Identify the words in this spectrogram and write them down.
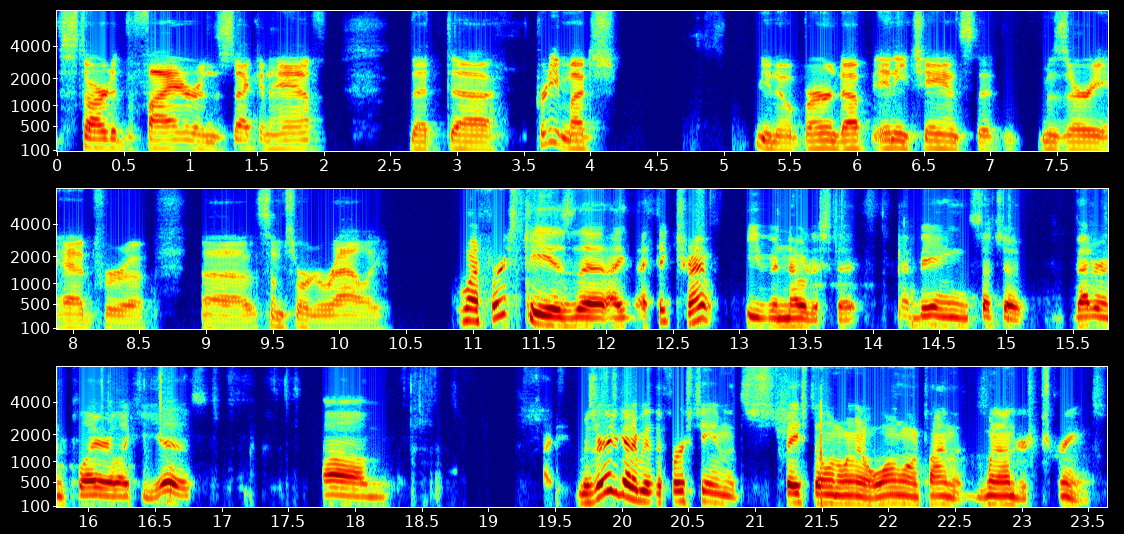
started the fire in the second half that uh, pretty much, you know, burned up any chance that Missouri had for a uh, some sort of rally. My first key is that I, I think Trent even noticed it, being such a veteran player like he is. Um, Missouri's got to be the first team that's faced Illinois in a long, long time that went under screens.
